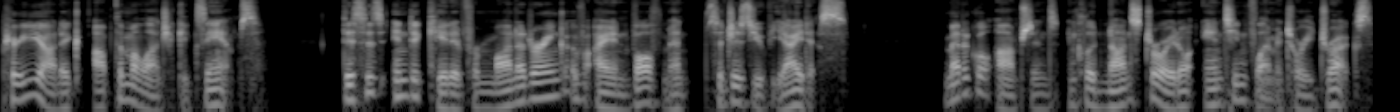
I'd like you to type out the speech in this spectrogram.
periodic ophthalmologic exams. This is indicated for monitoring of eye involvement, such as uveitis. Medical options include nonsteroidal anti inflammatory drugs.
